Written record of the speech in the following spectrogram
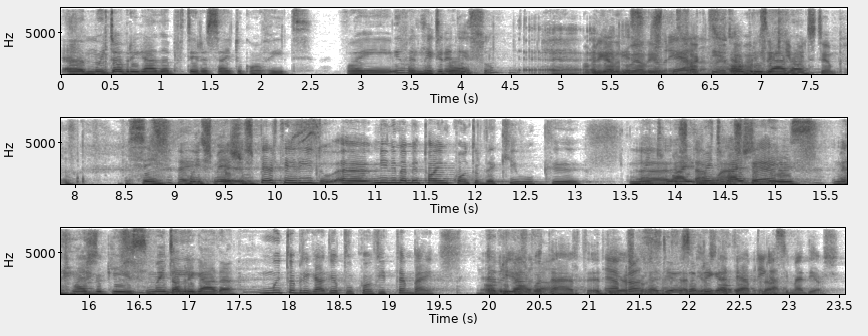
Eh, muito obrigada por ter aceito o convite. Foi, Eu foi muito agradeço. bom. Uh, Obrigada, Noélia. De facto, estávamos aqui muito tempo. Sim, é, muito mesmo. Espero ter ido uh, minimamente ao encontro daquilo que. Muito, uh, mais, muito mais do que isso. Muito mais do que isso. Muito obrigada. Muito obrigada. Eu pelo convite também. Obrigada. Boa tarde. Até Adeus. À próxima. Adeus. Obrigada. Até à obrigada. próxima. Adeus.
